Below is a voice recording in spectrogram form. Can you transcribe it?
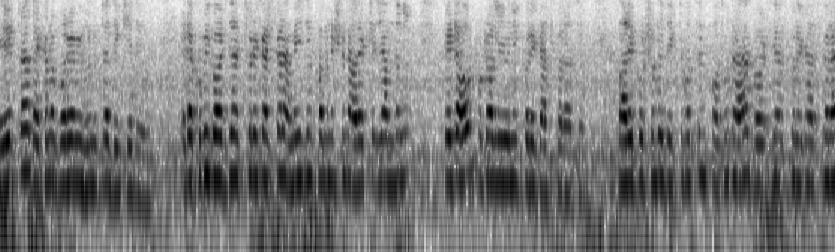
রেটটা দেখানোর পরে আমি হলুদটা দেখিয়ে দেবো। এটা খুবই গর্জিয়াস করে কাজ করে আমেজিং কম্বিনেশনে আরেকটা জামদানি এটাও টোটাল ইউনিক করে কাজ করা আছে। পাড়ের পোর্শনটা দেখতে পাচ্ছেন, কতটা গর্জিয়াস করে কাজ করা।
